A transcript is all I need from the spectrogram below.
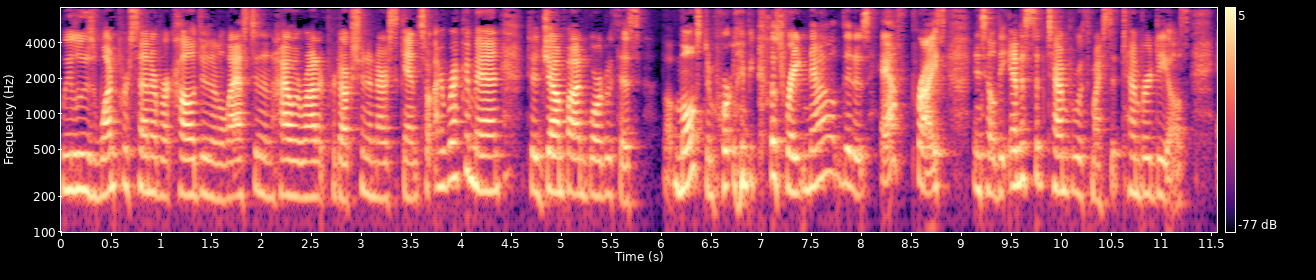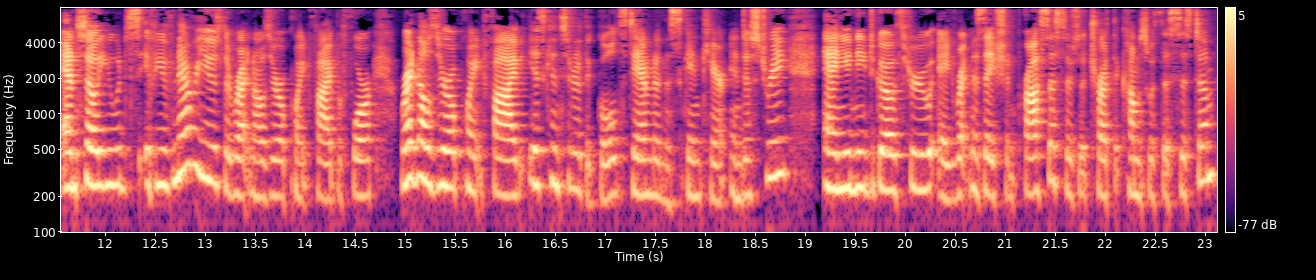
we lose 1% of our collagen and elastin and hyaluronic production in our skin. So I recommend to jump on board with this but most importantly because right now that is half price until the end of September with my September deals. And so you would, if you've never used the Retinol 0.5 before, Retinol 0.5 is considered the gold standard in the skincare industry, and you need to go through a retinization process. There's a chart that comes with the system.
